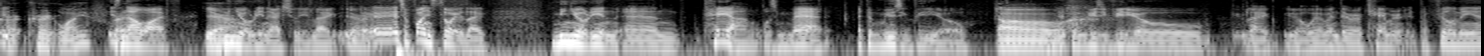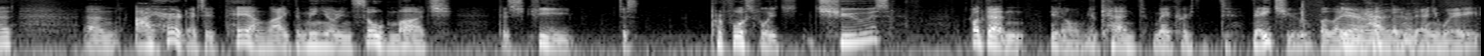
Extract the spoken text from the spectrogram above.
It- current wife. His right? now wife, Yeah. Min Rin, actually. Like, Yeah. it's a funny story. Like, Min Rin and Taeyang was mad at the music video. Oh. At the music video, like you know, when, when they were camera the filming it, and I heard actually Taeyang liked Min Rin so much that he just purposefully ch- choose, but then you know you can't make her date you, but like Yeah, it happened right. anyway.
